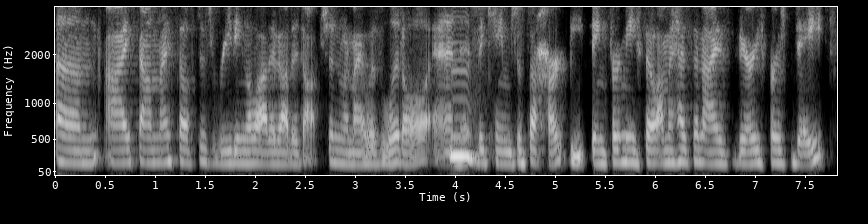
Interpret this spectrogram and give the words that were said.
Um, I found myself just reading a lot about adoption when I was little, and mm. it became just a heartbeat thing for me. So on my husband and I's very first date,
